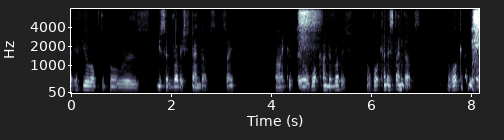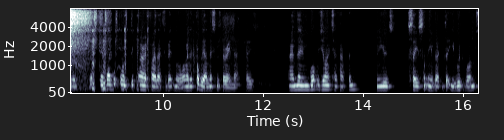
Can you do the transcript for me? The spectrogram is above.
if your obstacle was you said rubbish stand-ups, say, I could say, well, what kind of rubbish? Or what kind of stand-ups? Or what kind of if I just wanted to clarify that a bit more, I mean, it's probably unnecessary in that case. And then what would you like to have happen? And you would say something about that you would want.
